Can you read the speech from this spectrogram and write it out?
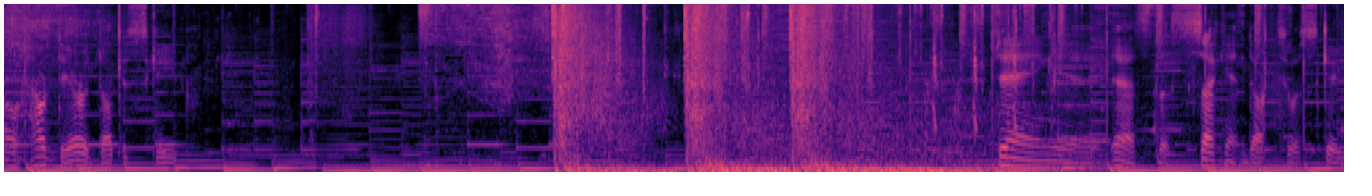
Oh, how dare a duck escape? Dang it, that's the second duck to escape.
